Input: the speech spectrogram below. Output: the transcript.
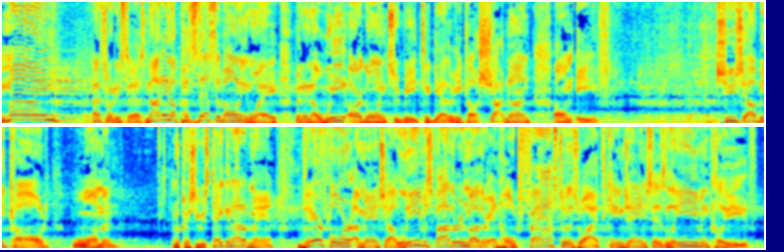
Mine. That's what he says. Not in a possessive owning way, but in a we are going to be together. He calls shotgun on Eve. She shall be called woman because she was taken out of man. Therefore, a man shall leave his father and mother and hold fast to his wife. King James says, leave and cleave.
